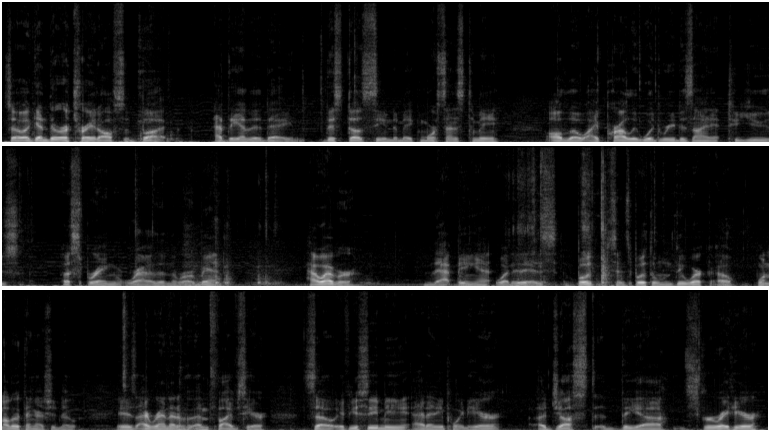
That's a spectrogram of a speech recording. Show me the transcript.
So again, there are trade-offs, but at the end of the day, this does seem to make more sense to me although I probably would redesign it to use a spring rather than the rubber band. However, that being what it is, both since both of them do work. Oh, one other thing I should note is I ran out of M5s here. So if you see me at any point here adjust the uh, screw right here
